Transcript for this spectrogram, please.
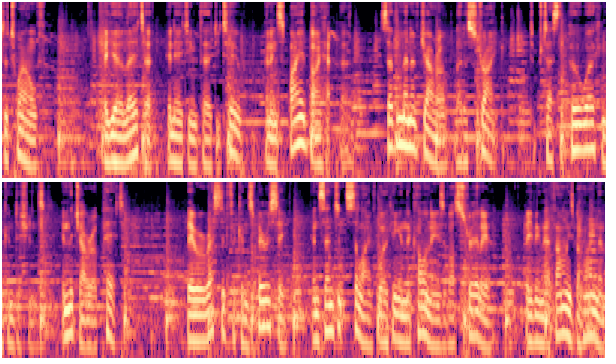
to 12. A year later, in 1832, and inspired by Hepburn, seven men of Jarrow led a strike to protest the poor working conditions in the Jarrow pit. They were arrested for conspiracy and sentenced to life working in the colonies of Australia, leaving their families behind them.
